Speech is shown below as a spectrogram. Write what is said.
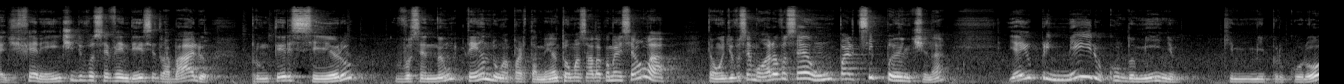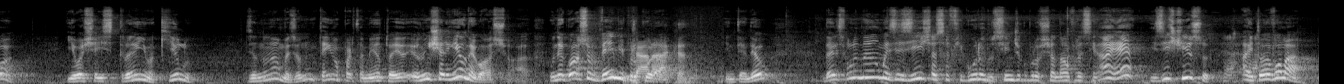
é diferente de você vender esse trabalho para um terceiro, você não tendo um apartamento ou uma sala comercial lá. Então, onde você mora, você é um participante, né? E aí, o primeiro condomínio que me procurou, e eu achei estranho aquilo, dizendo: Não, mas eu não tenho apartamento, aí eu não enxerguei o negócio. O negócio vem me procurar. Caraca. Entendeu? Daí eles falaram: Não, mas existe essa figura do síndico profissional. Eu falei assim: Ah, é? Existe isso? Ah, então eu vou lá.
